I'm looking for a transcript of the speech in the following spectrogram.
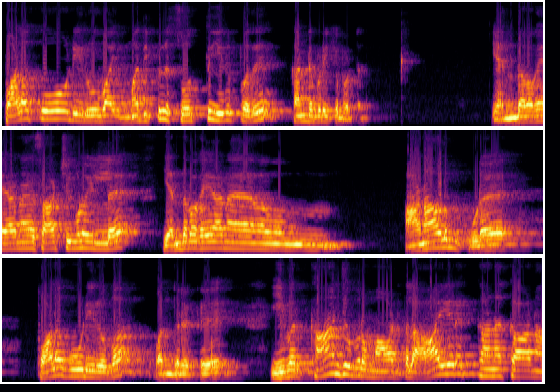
பல கோடி ரூபாய் மதிப்பில் சொத்து இருப்பது கண்டுபிடிக்கப்பட்டது. எந்த வகையான சாட்சியங்களும் இல்லை. எந்த வகையான உம், ஆனாலும் கூட பல கோடி ரூபாய் வந்திருக்கு. இவர் காஞ்சிபுரம் மாவட்டத்துல ஆயிரக்கணக்கான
